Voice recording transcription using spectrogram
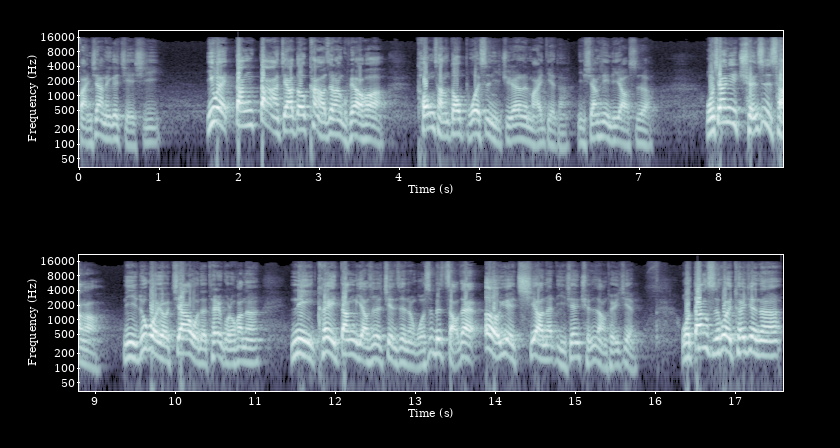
反向的一个解析？因为当大家都看好这张股票的话，通常都不会是你绝对的买点的。你相信李老师啊？我相信全市场啊，你如果有加我的 Telegram 的话呢，你可以当李老师的见证人。我是不是早在二月七号呢领先全市场推荐？我当时会推荐呢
